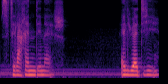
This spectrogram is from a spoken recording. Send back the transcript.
C'était la reine des neiges. Elle lui a dit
